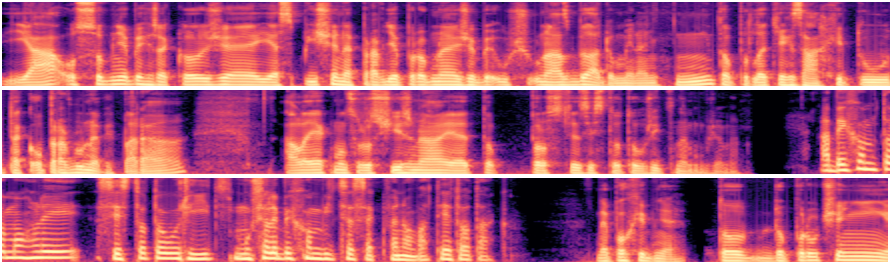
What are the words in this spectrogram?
Já osobně bych řekl, že je spíše nepravděpodobné, že by už u nás byla dominantní, to podle těch záchytů tak opravdu nevypadá, ale jak moc rozšířená je, to prostě s jistotou říct nemůžeme. Abychom to mohli s jistotou říct, museli bychom více sekvenovat, je to tak? Nepochybně. To doporučení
